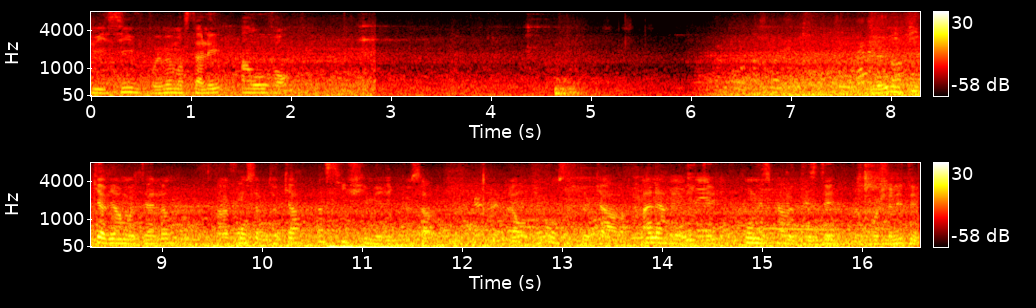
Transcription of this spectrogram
puis ici, vous pouvez même installer un haut vent le Hippie Caviar Motel, un concept car pas chimérique que ça. Alors du concept car à la réalité, on espère le tester le prochain été.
